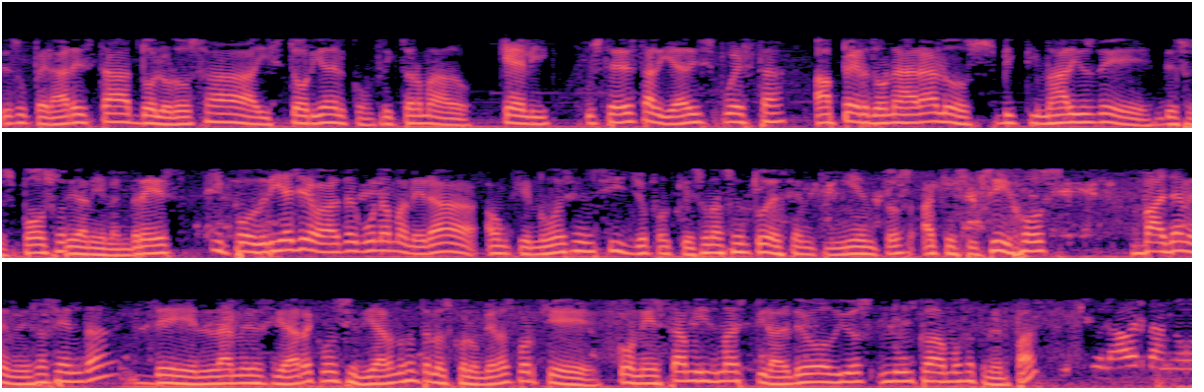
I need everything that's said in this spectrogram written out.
de superar esta dolorosa historia del conflicto armado, Kelly, ¿usted estaría dispuesta a perdonar a los victimarios de, de su esposo, de Daniel Andrés, y podría llevar de alguna manera, aunque no es sencillo porque es un asunto de sentimientos, a que sus hijos vayan en esa senda de la necesidad de reconciliarnos entre los colombianos porque con esta misma espiral de odios nunca vamos a tener paz? Yo la verdad no,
